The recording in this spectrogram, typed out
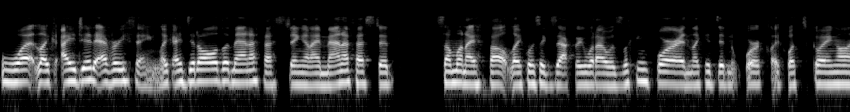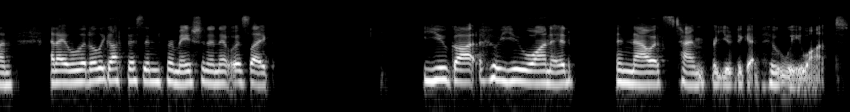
what like I did everything. Like I did all the manifesting and I manifested someone I felt like was exactly what I was looking for and like it didn't work like what's going on. And I literally got this information and it was like you got who you wanted and now it's time for you to get who we want.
